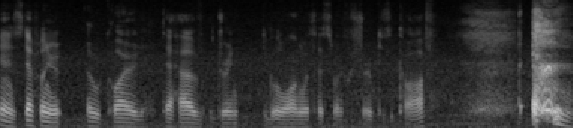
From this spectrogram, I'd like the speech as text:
And it's definitely a required to have a drink to go along with this one for sure because you cough. so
